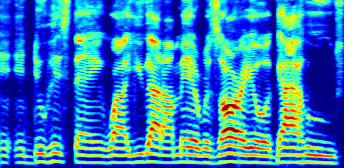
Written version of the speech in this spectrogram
and, and, do his thing while you got Amed Rosario, a guy who's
